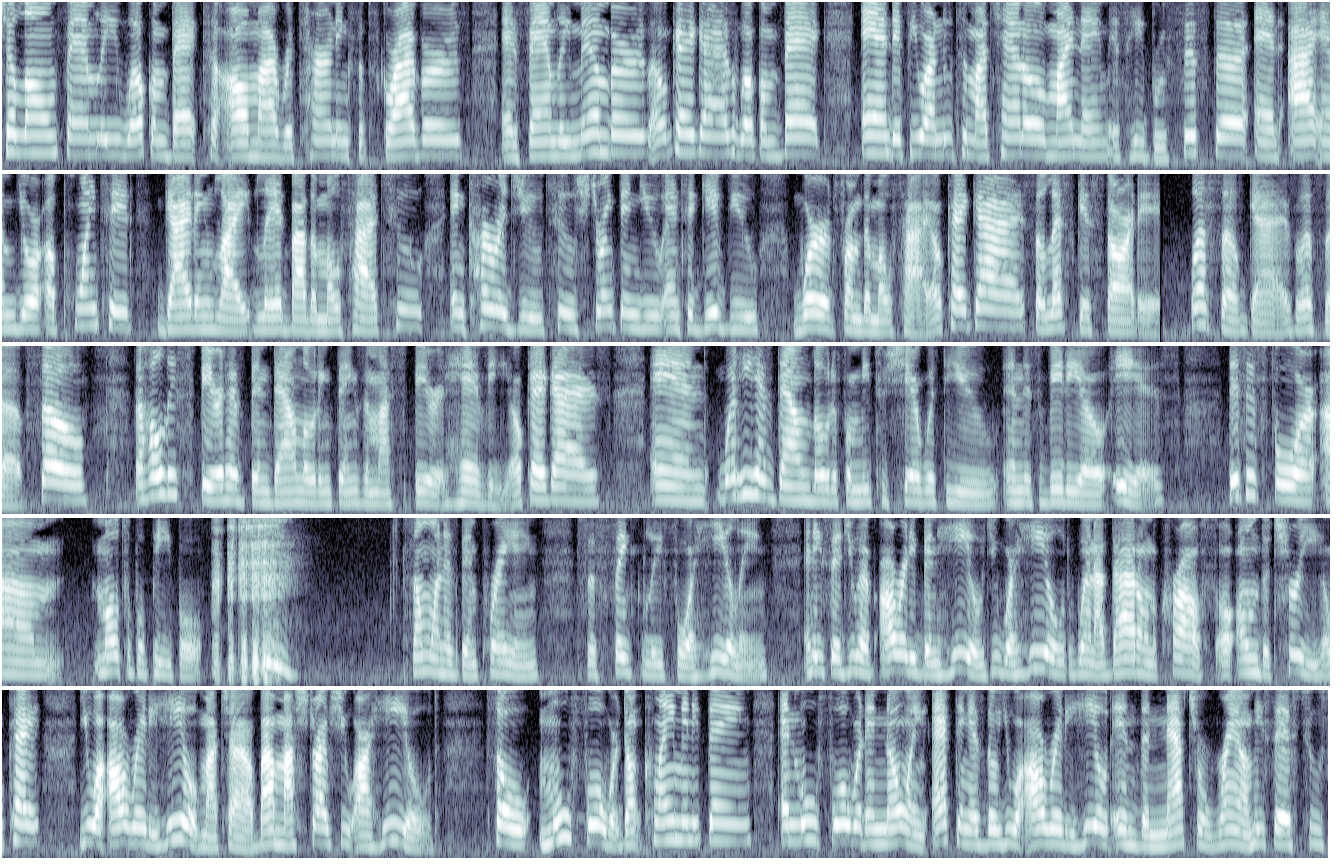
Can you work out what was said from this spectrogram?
Shalom, family. Welcome back to all my returning subscribers and family members. Okay, guys, welcome back. And if you are new to my channel, my name is Hebrew Sistah, and I am your appointed guiding light led by the Most High to encourage you, to strengthen you, and to give you word from the Most High. Okay, guys, so let's get started. What's up, guys? What's up? So, the Holy Spirit has been downloading things in my spirit heavy, okay, guys? And what He has downloaded for me to share with you in this video is this is for um, multiple people. Someone has been praying succinctly for healing. And he said, You have already been healed. You were healed when I died on the cross or on the tree, okay? You are already healed, my child. By my stripes, you are healed. So move forward. Don't claim anything and move forward in knowing, acting as though you are already healed in the natural realm. He says to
